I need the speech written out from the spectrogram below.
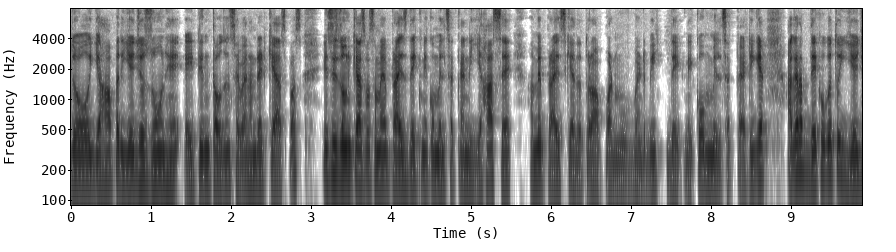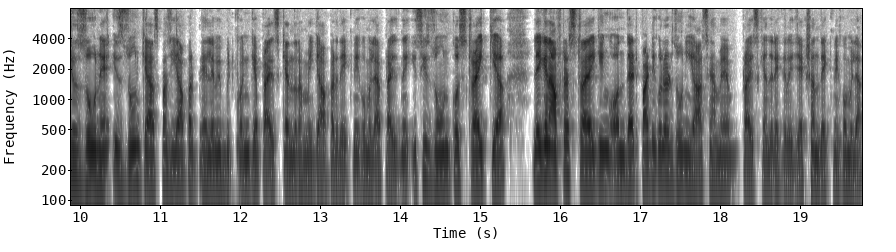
तो यहाँ पर ये जो जोन है एटीन के आसपास, इसी जोन के आसपास हमें प्राइस देखने को मिल सकता है। यहाँ से हमें प्राइस के अंदर थोड़ा अपवर्ड मूवमेंट भी देखने को मिल सकता है, ठीक है? अगर आप देखोगे तो ये जो जोन है, इस जोन के आसपास यहाँ पर पहले भी बिटकॉइन के प्राइस के अंदर हमें यहाँ पर देखने को मिला प्राइस ने इसी जोन को स्ट्राइक किया, लेकिन after striking on that particular zone यहाँ से हमें प्राइस के अंदर एक रिजेक्शन देखने को मिला।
